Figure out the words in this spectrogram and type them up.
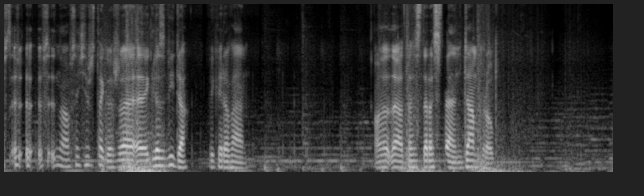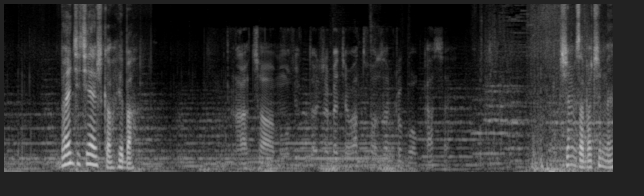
w, w, no, w sensie że tego, że e, Bidża wykierowałem. O, dobra, teraz, teraz ten, jump rope. Będzie ciężko, chyba. No co, mówił ktoś, że będzie łatwo za grubą kasę. Zobaczymy, zobaczymy.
